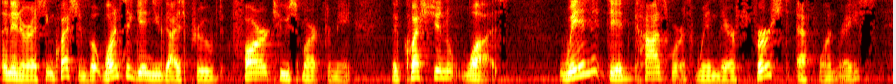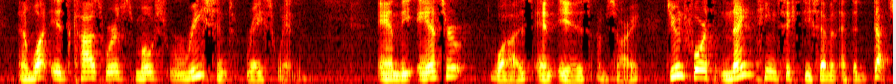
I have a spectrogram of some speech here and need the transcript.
an interesting question, but once again, you guys proved far too smart for me. The question was: When did Cosworth win their first F1 race, and what is Cosworth's most recent race win? And the answer was and is, I'm sorry, June 4th, 1967 at the Dutch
